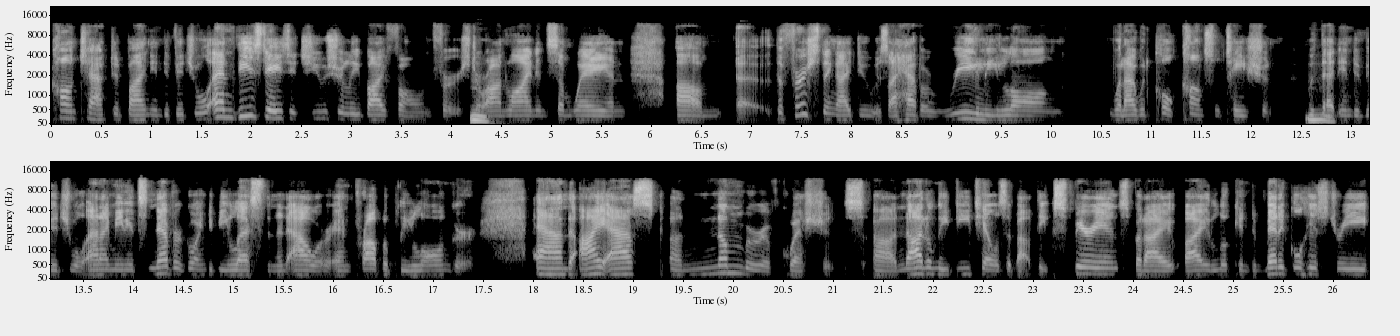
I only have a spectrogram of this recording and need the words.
contacted by an individual, and these days it's usually by phone first mm. or online in some way, and um, uh, the first thing I do is I have a really long, what I would call consultation with mm-hmm. that individual. And I mean, it's never going to be less than an hour and probably longer. And I ask a number of questions, uh, not only details about the experience, but I, I look into medical history,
